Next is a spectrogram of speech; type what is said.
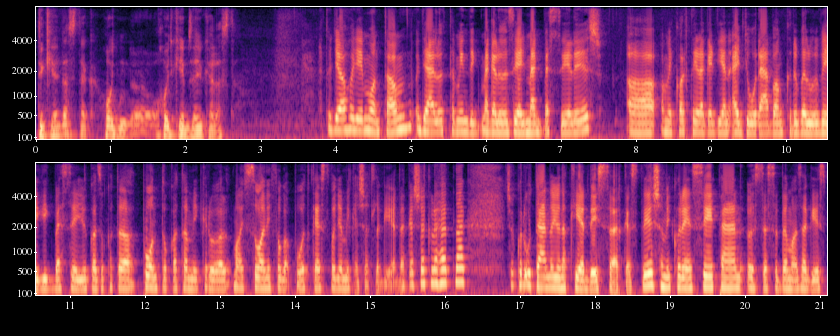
Ti kérdeztek? Hogy, hogy képzeljük el ezt? Hát ugye, ahogy én mondtam, ugye előtte mindig megelőzi egy megbeszélés, a, amikor tényleg egy ilyen egy órában körülbelül végigbeszéljük azokat a pontokat, amikről majd szólni fog a podcast, vagy amik esetleg érdekesek lehetnek, és akkor utána jön a kérdésszerkesztés, amikor én szépen összeszedem az egész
